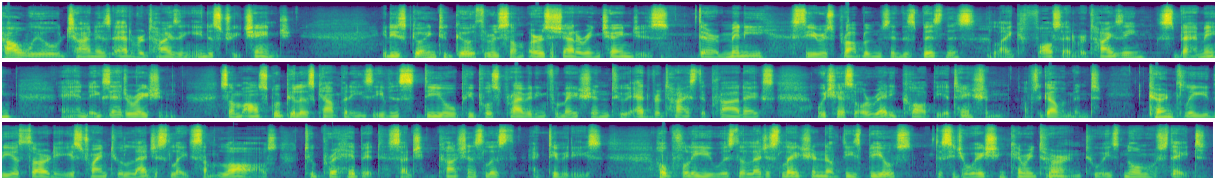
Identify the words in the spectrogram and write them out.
How will China's advertising industry change? It is going to go through some earth shattering changes. There are many serious problems in this business, like false advertising, spamming, and exaggeration. Some unscrupulous companies even steal people's private information to advertise their products, which has already caught the attention of the government. Currently, the authority is trying to legislate some laws to prohibit such conscienceless activities. Hopefully, with the legislation of these bills, the situation can return to its normal state.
